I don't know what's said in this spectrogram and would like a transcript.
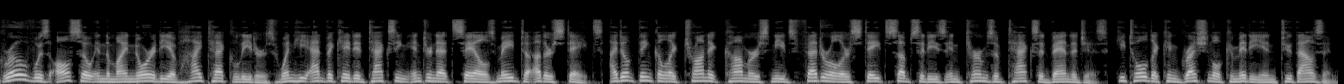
Grove was also in the minority of high-tech leaders when he advocated taxing Internet sales made to other states. I don't think electronic commerce needs federal or state subsidies in terms of tax advantages, he told a congressional committee in 2000.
